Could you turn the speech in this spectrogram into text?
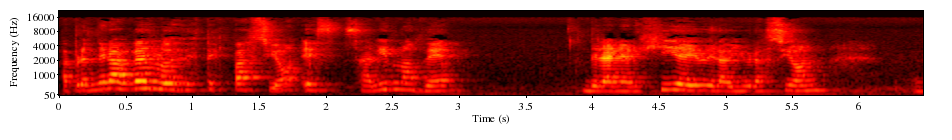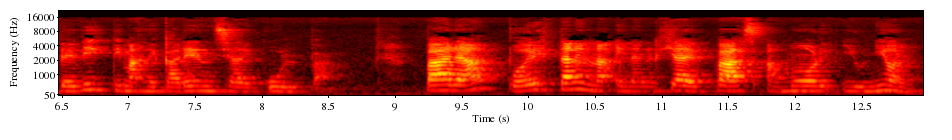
aprender a verlo desde este espacio es salirnos de, de la energía y de la vibración de víctimas de carencia, de culpa, para poder estar en la, en la energía de paz, amor y unión,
